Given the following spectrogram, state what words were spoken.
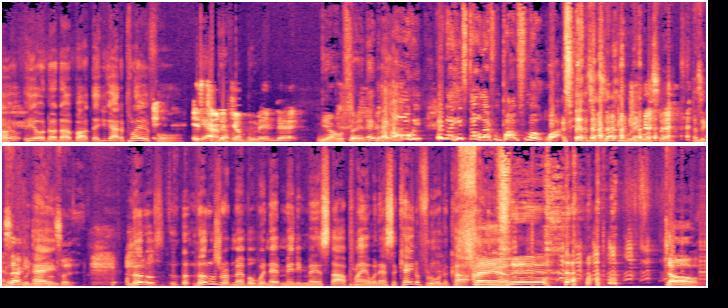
He, Huh? don't, he don't know nothing about that. You got to play it for him. It's Yeah, time to definitely jump him in, Dek. You know what I'm saying? They be like, oh, he, they be like, he stole that from Pop Smoke. Watch. That's exactly what he gonna say. That's exactly what Hey. he gonna say. Littles, L- Littles remember when that mini man stopped playing when that cicada flew in the car. Fam, yeah. dog.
